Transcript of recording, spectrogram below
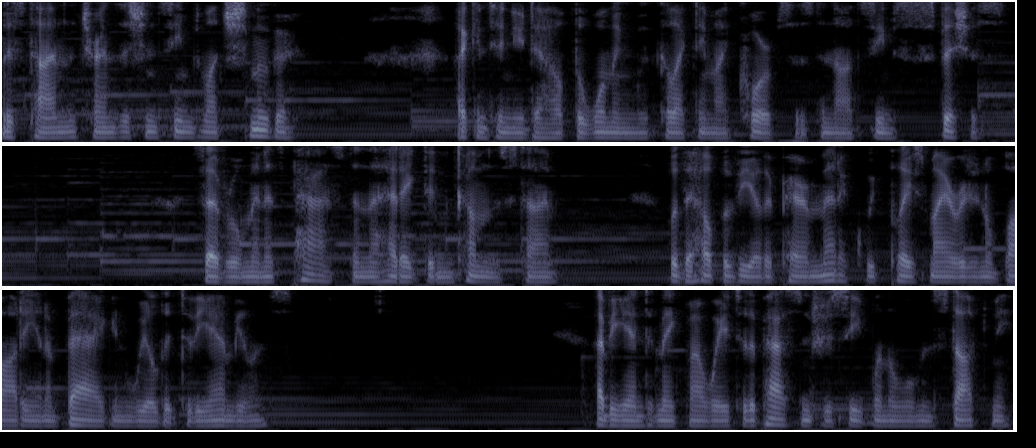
This time the transition seemed much smoother. I continued to help the woman with collecting my corpse as to not seem suspicious. Several minutes passed and the headache didn't come this time. With the help of the other paramedic, we placed my original body in a bag and wheeled it to the ambulance. I began to make my way to the passenger seat when the woman stopped me.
